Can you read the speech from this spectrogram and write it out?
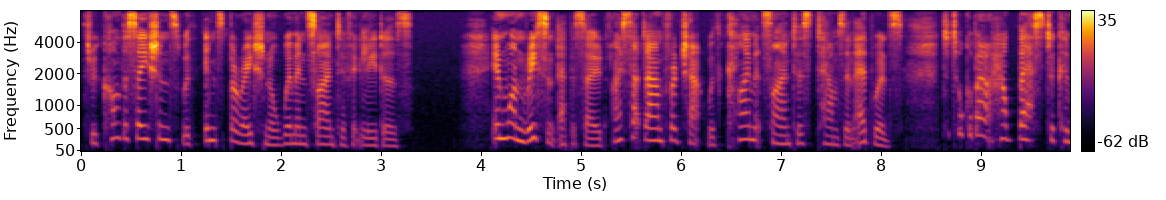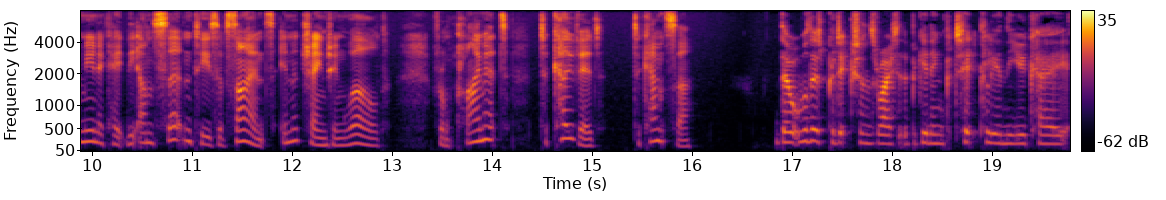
through conversations with inspirational women scientific leaders. In one recent episode, I sat down for a chat with climate scientist Tamsin Edwards to talk about how best to communicate the uncertainties of science in a changing world, from climate to COVID to cancer. There were all those predictions right at the beginning, particularly in the UK,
